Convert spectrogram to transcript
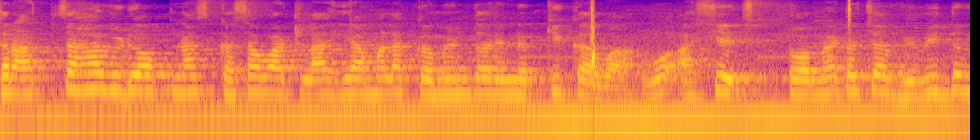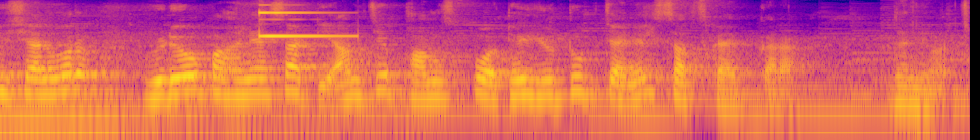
तर आजचा हा व्हिडिओ आपणास कसा वाटला हे आम्हाला कमेंटद्वारे नक्की कळवा व असेच टोमॅटोच्या विविध विषयांवर व्हिडिओ पाहण्यासाठी आमचे फार्म स्पॉट हे यूट्यूब चॅनेल सबस्क्राईब करा. धन्यवाद.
